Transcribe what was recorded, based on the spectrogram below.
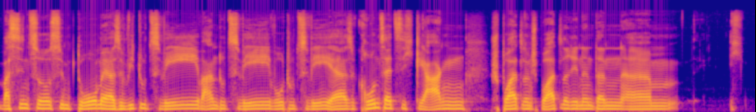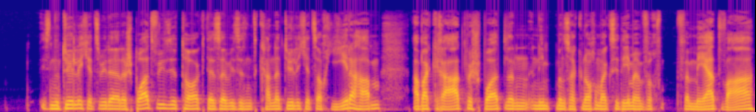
was sind so Symptome? Also wie tut's weh, wann tut's weh, wo tut's weh? Ja? Also grundsätzlich klagen Sportler und Sportlerinnen dann ähm, ist natürlich jetzt wieder der Sportphysiotag, deshalb es, kann natürlich jetzt auch jeder haben, aber gerade bei Sportlern nimmt man so ein Knochenmarksedem einfach vermehrt wahr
